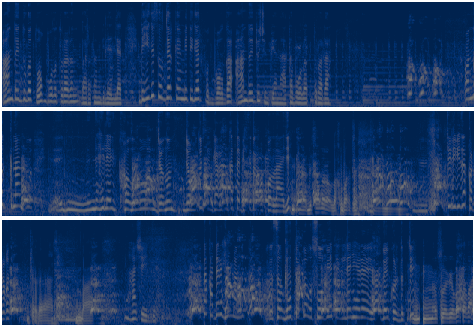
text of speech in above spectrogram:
Андайдуга тоқ бола турарын барытын билеллер. Беһиги сылжар кеммитигер футболга андайду чемпионата бола турара. Оннук кынан бу нехелег холунун, жонун, жонуту сиргагатын катта торгоп боллаади. Biz alır olduk barısı. Телевизор. Бар. Ha şeydi. Ата кадыр хем маннык сылгыттарга условия терилен хере үсгөй курдук ди. Условия бар.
